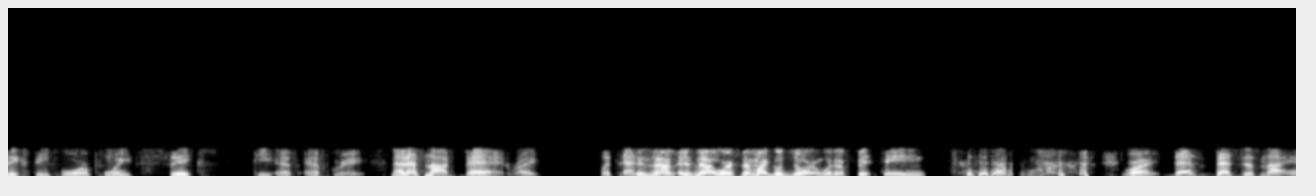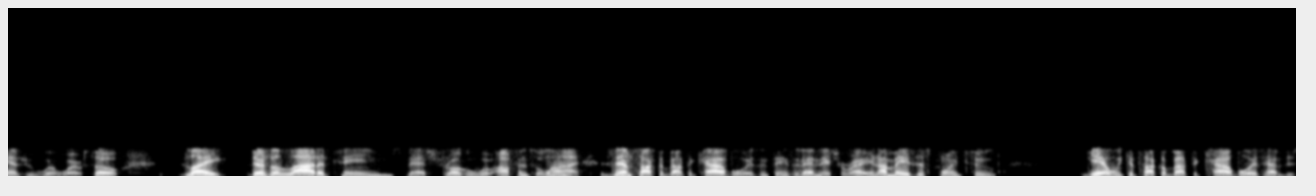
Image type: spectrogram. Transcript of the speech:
64.6 PFF grade. Now that's not bad, right? But that's it's not, not it's not worse than Michael Jordan with a 15. right. That's that's just not Andrew Whitworth. So like there's a lot of teams that struggle with offensive line. Zim talked about the Cowboys and things of that nature, right? And I made this point too. Yeah, we could talk about the Cowboys have this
